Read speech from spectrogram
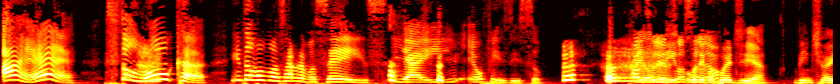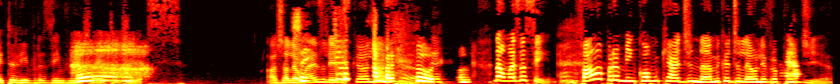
ah é? Estou louca? Então vou mostrar pra vocês. E aí eu fiz isso. Quantos eu li livros um livro por dia. 28 livros em 28 dias. Ela já leu Sim. mais livros que eu li. Não, mas assim, fala pra mim como que é a dinâmica de ler um livro por dia.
